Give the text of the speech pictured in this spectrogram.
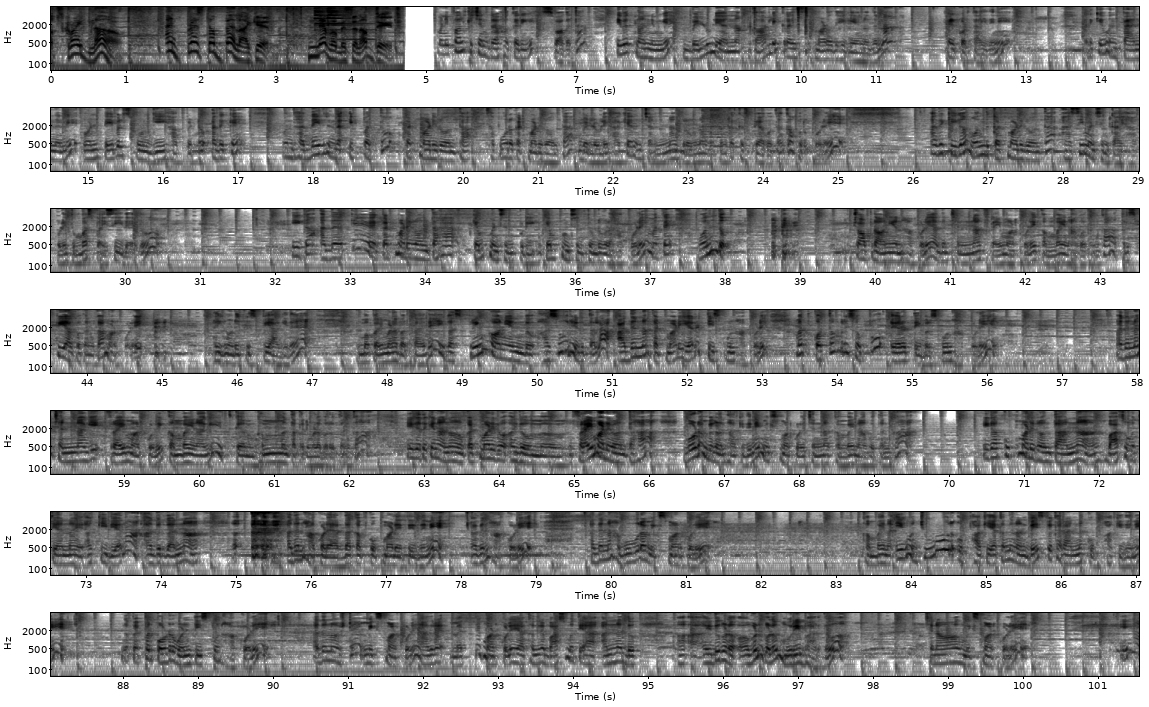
Subscribe now and press the bell icon. Never miss an update. Manipal kitchen ಗ್ರಾಹಕರಿಗೆ ಸ್ವಾಗತ ಇವತ್ತು ನಾನು ನಿಮಗೆ ಬೆಳ್ಳುಳ್ಳಿಯನ್ನು ಗಾರ್ಲಿಕ್ ರೈಸ್ ಮಾಡೋದು ಹೇಗೆ ಅನ್ನೋದನ್ನು ಹೇಳ್ಕೊಡ್ತಾ ಇದ್ದೀನಿ ಅದಕ್ಕೆ ಒಂದು ಪ್ಯಾನ್ನಲ್ಲಿ ಒಂದು ಟೇಬಲ್ ಸ್ಪೂನ್ ಗೀ ಹಾಕಿಬಿಟ್ಟು ಅದಕ್ಕೆ ಒಂದು ಹದಿನೈದರಿಂದ ಇಪ್ಪತ್ತು ಕಟ್ ಮಾಡಿರುವಂಥ ಸಪೂರ ಕಟ್ ಮಾಡಿರುವಂಥ ಬೆಳ್ಳುಳ್ಳಿ ಹಾಕಿ ಅದನ್ನು ಚೆನ್ನಾಗಿ ಬ್ರೌನ್ ಆಗೋ ತನಕ ಕ್ರಿಸ್ಪಿ ಆಗೋ ತನಕ ಹುರ್ಕೊಳ್ಳಿ ಅದಕ್ಕೀಗ ಒಂದು ಕಟ್ ಮಾಡಿರುವಂಥ ಹಸಿಮೆಣಸಿನ್ಕಾಯಿ ಹಾಕ್ಕೊಳ್ಳಿ. ತುಂಬ ಸ್ಪೈಸಿ ಇದೆ ಅದು. ಈಗ ಅದಕ್ಕೆ ಕಟ್ ಮಾಡಿರುವಂತಹ ಕೆಂಪು ಮೆಣಸಿನ ಪುಡಿ, ಕೆಂಪು ಮೆಣಸಿನ ತುಂಡುಗಳು ಹಾಕ್ಕೊಳ್ಳಿ. ಮತ್ತು ಒಂದು ಚಾಪ್ಡ್ ಆನಿಯನ್ ಹಾಕ್ಕೊಳ್ಳಿ. ಅದನ್ನು ಚೆನ್ನಾಗಿ ಫ್ರೈ ಮಾಡ್ಕೊಳ್ಳಿ. ಕಂಬೈನ್ ಆಗೋ ತನಕ ಕ್ರಿಸ್ಪಿ ಆಗೋ ತನಕ ಮಾಡ್ಕೊಳ್ಳಿ. ಈಗ ನೋಡಿ ಕ್ರಿಸ್ಪಿ ಆಗಿದೆ. ತುಂಬ ಪರಿಮಳ ಬರ್ತಾ ಇದೆ. ಈಗ ಸ್ಪ್ರಿಂಗ್ ಆನಿಯನ್ದು ಹಸೂರು ಇರುತ್ತಲ್ಲ, ಅದನ್ನು ಕಟ್ ಮಾಡಿ ಎರಡು ಟೀ ಸ್ಪೂನ್ ಹಾಕ್ಕೊಳ್ಳಿ. ಮತ್ತು ಕೊತ್ತಂಬರಿ ಸೊಪ್ಪು ಎರಡು ಟೇಬಲ್ ಸ್ಪೂನ್ ಹಾಕ್ಕೊಳ್ಳಿ. ಅದನ್ನು ಚೆನ್ನಾಗಿ ಫ್ರೈ ಮಾಡ್ಕೊಳ್ಳಿ. ಕಂಬೈನ್ ಆಗಿ ಘಮ್ ಅಂತ ಪರಿಮಳ ಬರೋ ತನಕ. ಈಗ ಅದಕ್ಕೆ ನಾನು ಕಟ್ ಮಾಡಿರೋ, ಇದು ಫ್ರೈ ಮಾಡಿರುವಂತಹ ಗೋಡಂಬಿಗಳನ್ನು ಹಾಕಿದ್ದೀನಿ. ಮಿಕ್ಸ್ ಮಾಡ್ಕೊಳ್ಳಿ. ಚೆನ್ನಾಗಿ ಕಂಬೈನ್ ಆಗೋ ತನಕ. ಈಗ ಕುಕ್ ಮಾಡಿರೋವಂಥ ಅನ್ನ, ಬಾಸುಮತಿ ಅನ್ನ, ಅಕ್ಕಿ ಇದೆಯಲ್ಲ, ಅದ್ರದ್ದು ಅನ್ನ, ಅದನ್ನು ಹಾಕ್ಕೊಳ್ಳಿ ಅರ್ಧ ಕಪ್ ಕುಕ್ ಮಾಡಿ ಇಟ್ಟಿದ್ದೀನಿ ಅದನ್ನು ಹಾಕ್ಕೊಳ್ಳಿ ಅದನ್ನು ಹಗೂರ ಮಿಕ್ಸ್ ಮಾಡ್ಕೊಳ್ಳಿ. ಕಂಬೈನ, ಈಗ ಒಂಚೂರು ಉಪ್ಪು ಹಾಕಿ, ಯಾಕಂದರೆ ನಾನು ಬೇಯಿಸ್ಬೇಕಾದ್ರೆ ಅನ್ನಕ್ಕೆ ಉಪ್ಪು ಹಾಕಿದ್ದೀನಿ. ಈಗ pepper powder one teaspoon ಹಾಕ್ಕೊಳ್ಳಿ ಅದನ್ನು ಅಷ್ಟೇ ಮಿಕ್ಸ್ ಮಾಡ್ಕೊಳ್ಳಿ. ಆದರೆ ಮೆತ್ತಗೆ ಮಾಡ್ಕೊಳ್ಳಿ, ಯಾಕಂದರೆ ಬಾಸುಮತಿ ಅನ್ನದ್ದು ಇದುಗಳು ಅಗಳುಗಳು ಮುರಿಬಾರ್ದು. ಚೆನ್ನಾಗಿ ಮಿಕ್ಸ್ ಮಾಡ್ಕೊಳ್ಳಿ. ಈಗ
